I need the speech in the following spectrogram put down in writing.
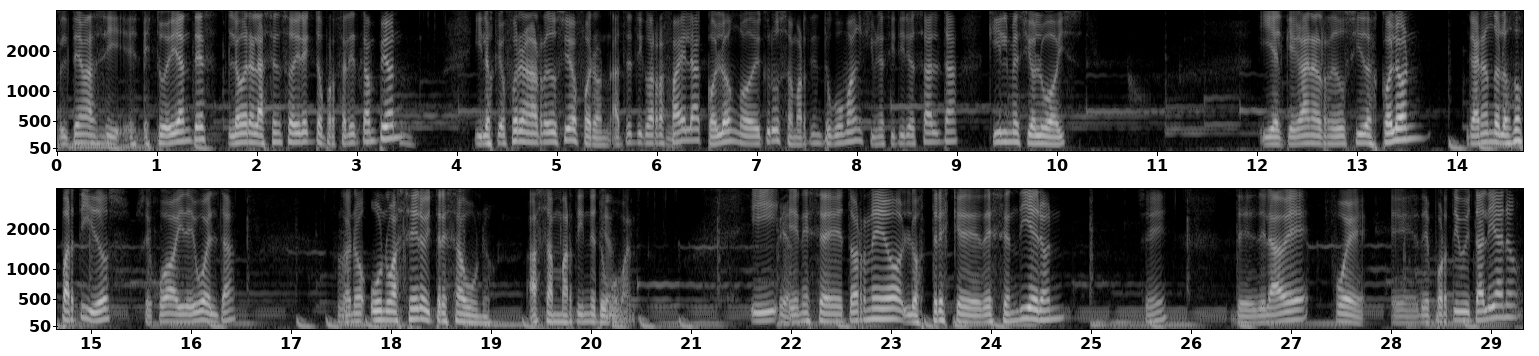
el tema es así: Estudiantes logra el ascenso directo por salir campeón. Y los que fueron al reducido fueron Atlético de Rafaela, Colongo de Cruz, San Martín Tucumán, Gimnasia y Tiro Salta, Quilmes y All Boys. Y el que gana el reducido es Colón, ganando los dos partidos, se jugaba ida y vuelta. Ganó 1 a 0 y 3 a 1 a San Martín de Tucumán. Y Bien. en ese torneo, los tres que descendieron ¿sí? de, de la B fue eh, Deportivo Italiano,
